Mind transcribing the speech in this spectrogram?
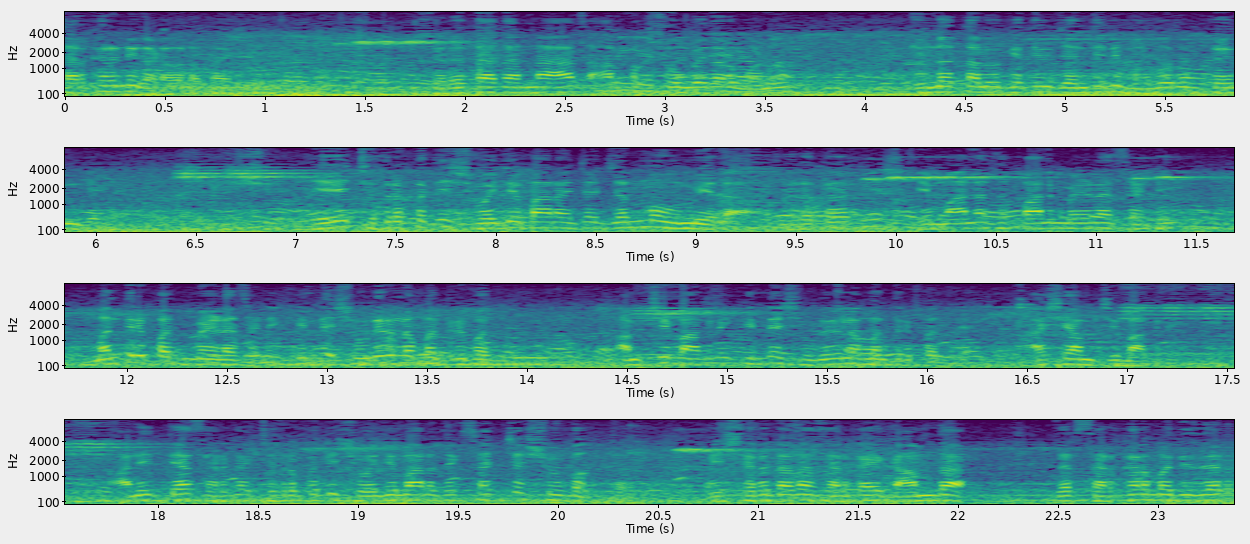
सरकारने घडवला पाहिजे. शरददादांना आज अपक्ष उमेदवार म्हणून जुन्नर तालुक्यातील जनतेने भरभरून प्रेम दिलं हे छत्रपती शिवाजी महाराजांच्या जन्मभूमीला खरं तर हे मानाचं पान मिळण्यासाठी मंत्रिपद मिळण्यासाठी किल्ले शिवनेरीला मंत्रिपद आमची मागणी किल्ले शिवनेरीला मंत्रिपद द्या अशी आमची मागणी. आणि त्यासारखा छत्रपती शिवाजी महाराज एक सच्चा शिवभक्त. आणि शरददादासारखा एक आमदार जर सरकारमध्ये जर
